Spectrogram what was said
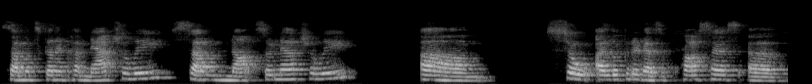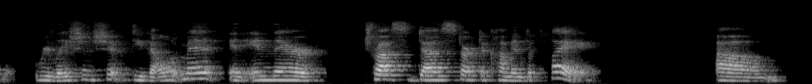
Some it's going to come naturally, some not so naturally. Um, so I look at it as a process of relationship development, and in there, trust does start to come into play. Um,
